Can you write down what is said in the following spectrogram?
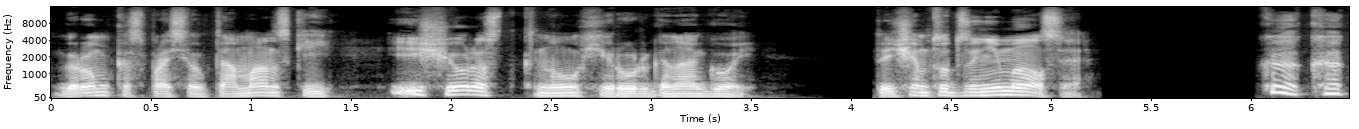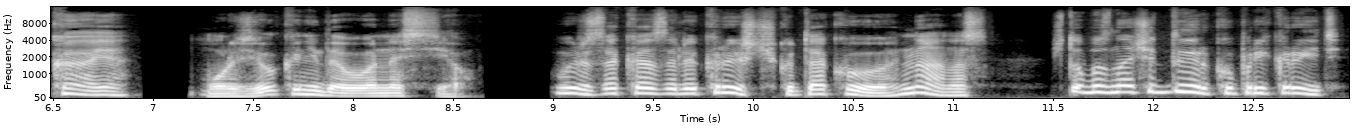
Громко спросил Таманский и еще раз ткнул хирурга ногой. Ты чем тут занимался? Как какая? Мурзилка недовольно сел. Вы же заказывали крышечку такую на нос, чтобы значит дырку прикрыть.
